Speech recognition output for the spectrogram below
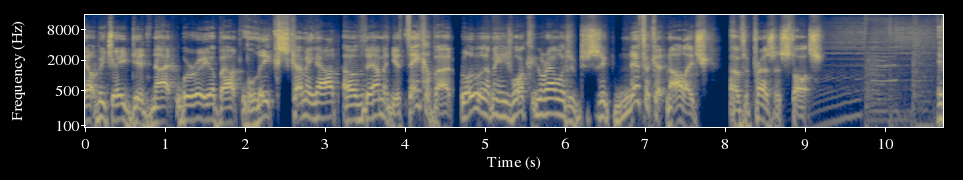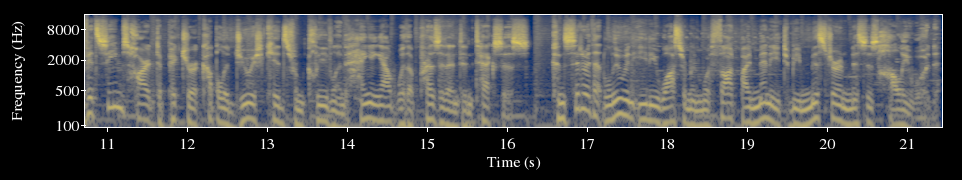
LBJ did not worry about leaks coming out of them. And you think about Lew, I mean, he's walking around with a significant knowledge of the president's thoughts. If it seems hard to picture a couple of Jewish kids from Cleveland hanging out with a president in Texas, consider that Lew and Edie Wasserman were thought by many to be Mr. and Mrs. Hollywood.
